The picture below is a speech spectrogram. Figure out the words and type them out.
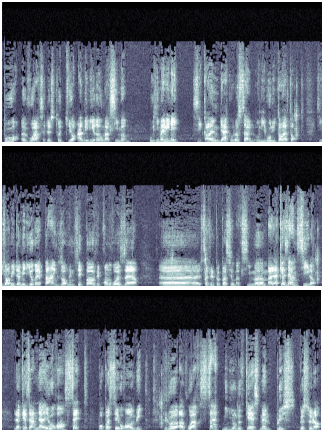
pour voir cette structure améliorée au maximum. Vous imaginez C'est quand même bien colossal au niveau du temps d'attente. Si j'ai envie d'améliorer, par exemple, je ne sais pas, je vais prendre au hasard, euh, ça je ne peux pas, c'est au maximum. Ah, la caserne, si, là. La caserne là est au rang 7. Pour passer au rang 8, je dois avoir 5 millions de caisses, même plus que cela,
